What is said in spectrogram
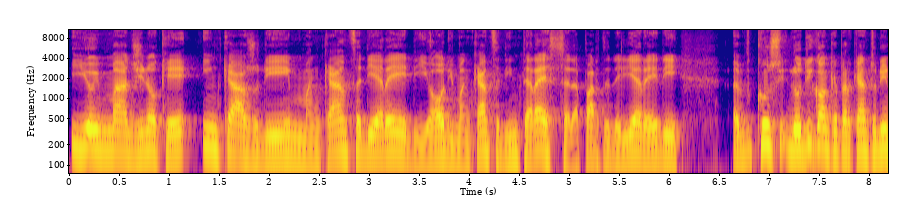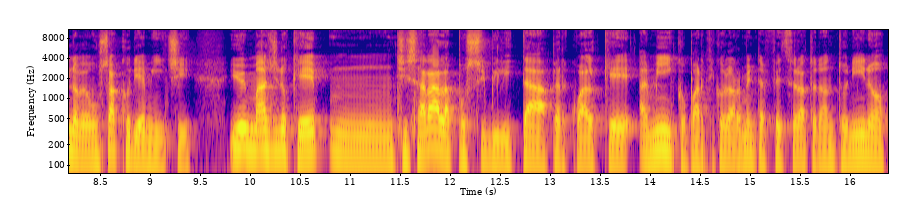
Io immagino che in caso di mancanza di eredi o di mancanza di interesse da parte degli eredi, eh, lo dico anche perché Antonino aveva un sacco di amici. Io immagino che mh, mm, ci sarà la possibilità per qualche amico particolarmente affezionato ad Antonino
